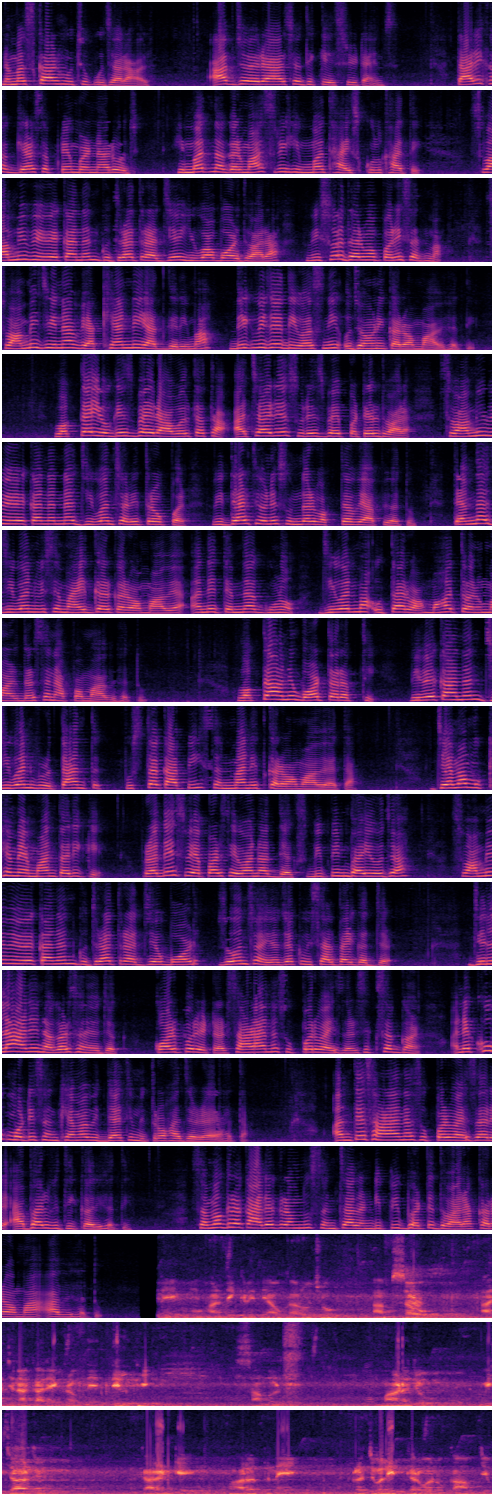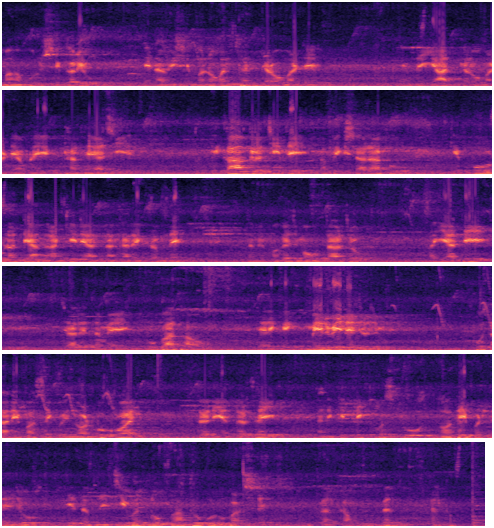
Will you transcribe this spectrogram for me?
નમસ્કાર, હું છું પૂજા રાવલ. આપ જોઈ રહ્યા છો ધી કેસરી ટાઈમ્સ. તારીખ અગિયાર સપ્ટેમ્બરના રોજ હિંમતનગરમાં શ્રી હિંમત હાઈસ્કૂલ ખાતે સ્વામી વિવેકાનંદ ગુજરાત રાજ્ય યુવા બોર્ડ દ્વારા વિશ્વ ધર્મ પરિષદમાં સ્વામીજીના વ્યાખ્યાનની યાદગીરીમાં દિગ્વિજય દિવસની ઉજવણી કરવામાં આવી હતી. વક્તા યોગેશભાઈ રાવલ તથા આચાર્ય સુરેશભાઈ પટેલ દ્વારા સ્વામી વિવેકાનંદના જીવન ચરિત્ર ઉપર વિદ્યાર્થીઓને સુંદર વક્તવ્ય આપ્યું હતું. તેમના જીવન વિશે માહિતગાર કરવામાં આવ્યા અને તેમના ગુણો જીવનમાં ઉતારવા મહત્વનું માર્ગદર્શન આપવામાં આવ્યું હતું. વક્તા અને બોર્ડ તરફથી વિવેકાનંદ જીવન વૃત્તાંત પુસ્તક આપી સન્માનિત કરવામાં આવ્યા હતા. જેમાં મુખ્ય મહેમાન તરીકે પ્રદેશ વેપાર સેવાના અધ્યક્ષ બિપિનભાઈ ઓઝા, સ્વામી વિવેકાનંદ ગુજરાત રાજ્ય બોર્ડ ઝોન સંયોજક વિશાલભાઈ ગજ્જર, જિલ્લા અને નગર સંયોજક કોર્પોરેટર, શાળાના સુપરવાઇઝર, શિક્ષકગણ અને ખૂબ મોટી સંખ્યામાં વિદ્યાર્થી મિત્રો હાજર રહ્યા હતા. અંતે શાળાના સુપરવાઇઝરે આભાર વિધિ કરી હતી. સમગ્ર કાર્યક્રમનું સંચાલન ડીપી ભટ્ટ દ્વારા કરવામાં આવ્યું હતું. હું હાર્દિક રીતે આવકારું છું. આપ સૌ આજના કાર્યક્રમને દિલથી સાંભળજો, માણજો, વિચારજો, કારણ કે ભારતને પ્રજ્વલિત કરવાનું કામ જે મહાપુરુષે કર્યું એના વિશે મનોમંથન કરવા માટે, એમને યાદ કરવા માટે આપણે એકઠા થયા છીએ. તો એકાગ્ર ચિત્તે અપેક્ષા રાખું કે પૂર્ણ ધ્યાન રાખીને આજના કાર્યક્રમને તમે મગજમાં ઉતારજો. અહીંયાથી જ્યારે તમે ઊભા થાઓ, ત્યારે કંઈક મેળવીને જજો. પોતાની પાસે કોઈ નોટબુક હોય, તો એની અંદર જઈ અને કેટલીક વસ્તુઓ નોંધી પણ લેજો. એ તમને જીવનનું ભાથું પૂરું પાડશે. Welcome welcome.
